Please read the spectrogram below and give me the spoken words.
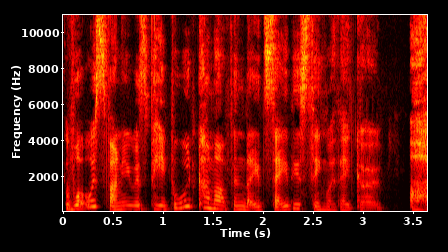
what was funny was people would come up and they'd say this thing where they'd go, Oh,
